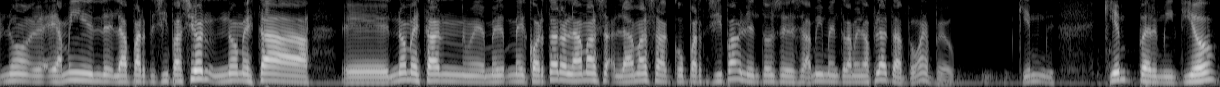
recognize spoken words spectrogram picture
no, eh, a mí la participación no me está... no me están... Me, cortaron la masa, la masa coparticipable, entonces a mí me entra menos plata. Pero bueno, pero ¿quién, quién permitió,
